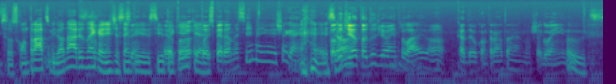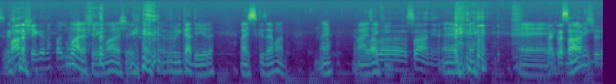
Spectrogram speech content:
seus contratos milionários, né? Que a gente sempre Sim. cita eu aqui. tô, que eu tô é... esperando esse e-mail chegar, hein? Todo, é o- dia, todo dia eu entro lá e, ó, cadê o contrato? Ah, não chegou ainda. Putz. Uma hora chega, né? Pode Uma hora chega, uma hora chega. É Brincadeira. Mas se quiser, manda. Né? Mas enfim. Sony. É, é, Microsoft. Mandem,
